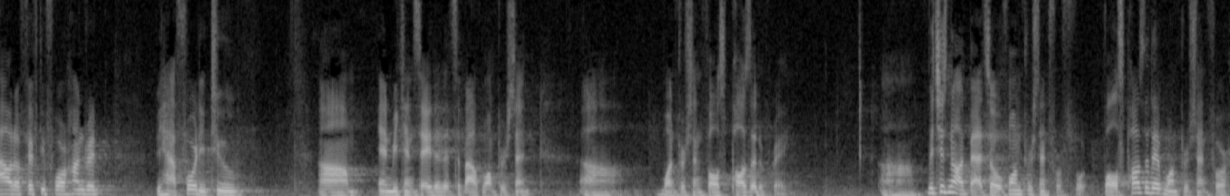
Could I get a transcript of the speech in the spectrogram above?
out of 5,400, we have 42, um, and we can say that it's about 1%, uh, 1% false positive rate, uh, which is not bad. So 1% for, for false positive, 1 for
